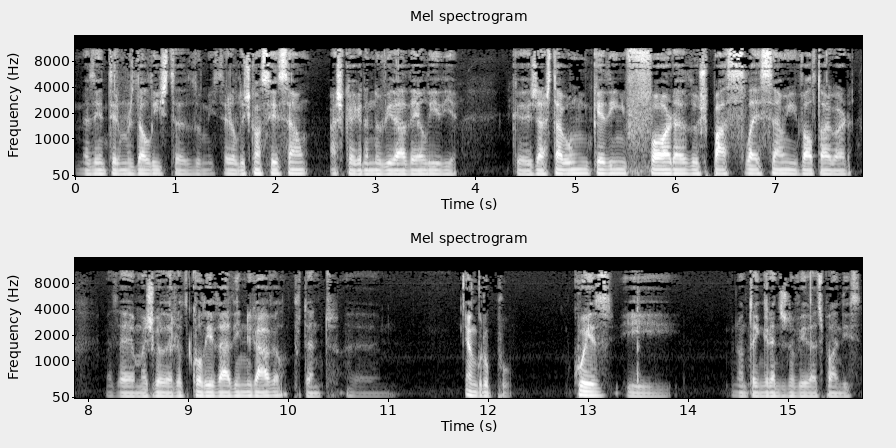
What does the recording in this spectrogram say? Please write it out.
Mas em termos da lista do Ministério Luís Conceição, acho que a grande novidade é a Lídia que já estava um bocadinho fora do espaço de seleção e volta agora. Mas é uma jogadora de qualidade inegável, portanto é um grupo coeso e não tem grandes novidades para além disso.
